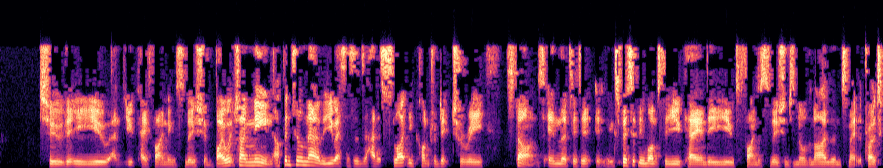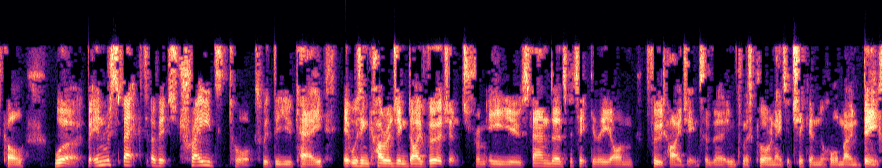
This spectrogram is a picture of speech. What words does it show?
to the EU and UK finding solution. By which I mean, up until now, the US has had a slightly contradictory stance in that it, it, explicitly wants the UK and the EU to find a solution to Northern Ireland to make the protocol work. But in respect of its trade talks with the UK, it was encouraging divergence from EU standards, particularly on food hygiene, so the infamous chlorinated chicken, the hormone beef.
